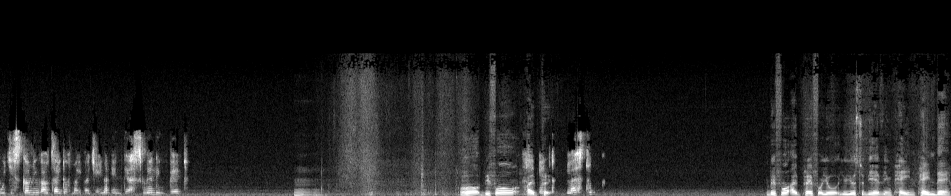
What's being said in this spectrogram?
which is coming outside of my vagina, and they are smelling bad. Mm. Oh, before I pray, last week, before I pray for you, you used to be having pain, pain there.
